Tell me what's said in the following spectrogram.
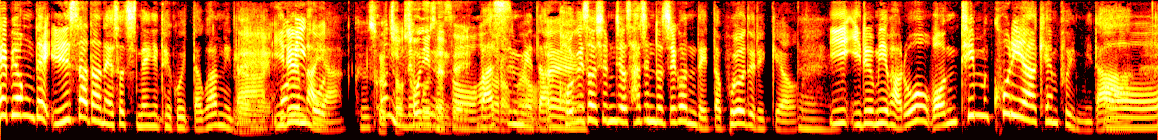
해병대 1사단에서 진행이 되고 있다고 합니다. 네. 이름하야. 그손 그렇죠. 있는 손 곳에서. 맞습니다. 네. 거기서 심지어 사진도 찍었는데 이따 보여드릴게요. 네. 이 이름이 바로 원팀 코리아 캠프입니다. 어.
